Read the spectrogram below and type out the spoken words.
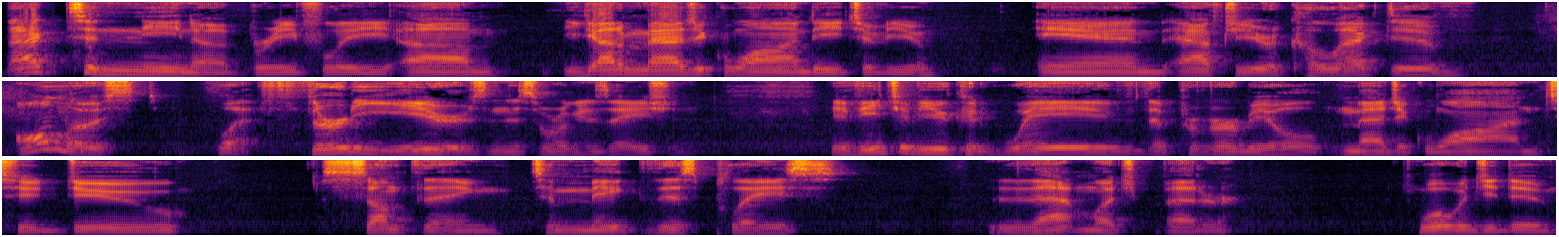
back to Neenah briefly. Um, you got a magic wand, each of you, and after your collective, almost what thirty years in this organization. If each of you could wave the proverbial magic wand to do something to make this place that much better, what would you do?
